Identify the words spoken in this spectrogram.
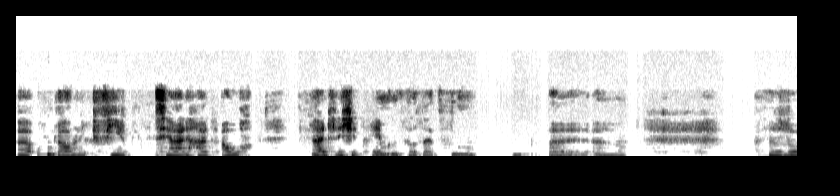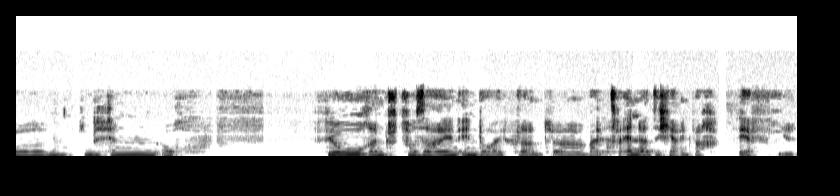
äh, unglaublich viel Potenzial hat, auch inhaltliche Themen zu setzen. Weil, äh, also so ein bisschen auch führend zu sein in Deutschland, äh, weil es verändert sich ja einfach sehr viel.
